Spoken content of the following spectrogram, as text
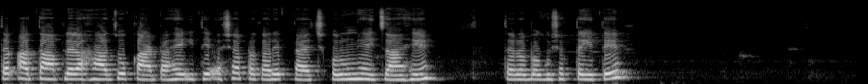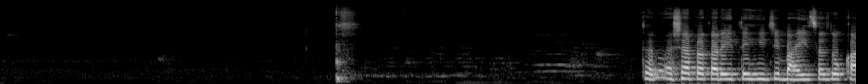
तर आता आपल्याला हा जो काठ आहे इथे अशा प्रकारे पॅच करून घ्यायचा आहे. तर बघू शकता इथे. तर अशा प्रकारे इथे ही जी बाईचा जो का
